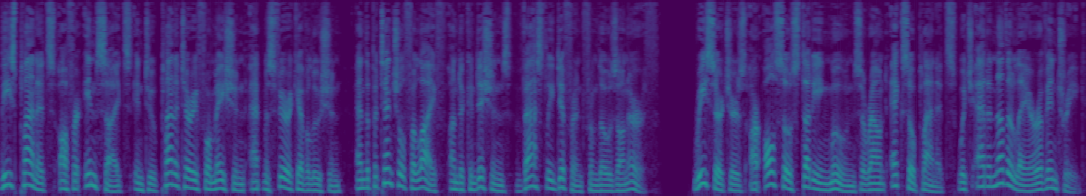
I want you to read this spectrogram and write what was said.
These planets offer insights into planetary formation, atmospheric evolution, and the potential for life under conditions vastly different from those on Earth. Researchers are also studying moons around exoplanets which add another layer of intrigue.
